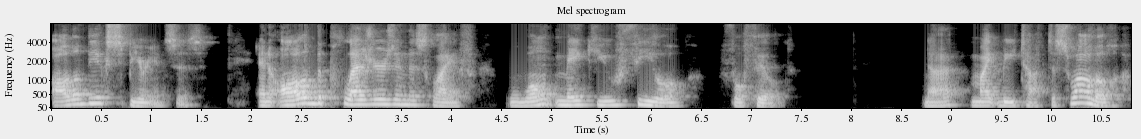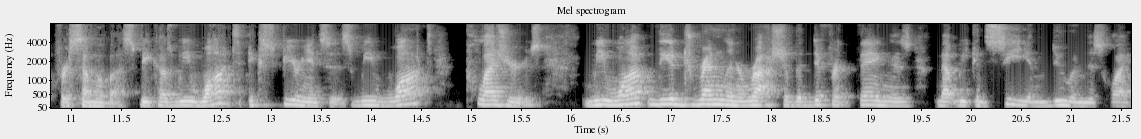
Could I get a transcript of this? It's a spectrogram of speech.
All of the experiences and all of the pleasures in this life won't make you feel fulfilled. Now, that might be tough to swallow for some of us because we want experiences, we want pleasures, we want the adrenaline rush of the different things that we can see and do in this life.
